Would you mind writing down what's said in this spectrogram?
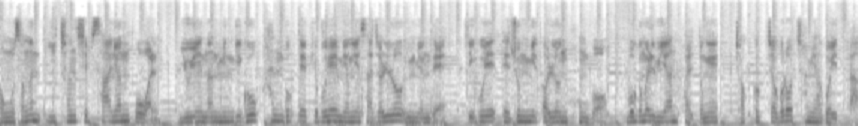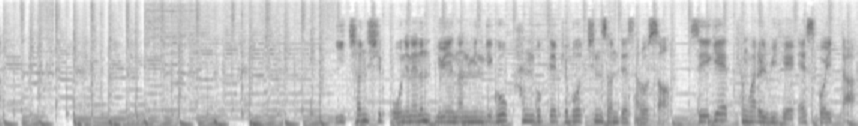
정우성은 2014년 5월 유엔 난민기구 한국대표부의 명예사절로 임명돼 기구의 대중 및 언론 홍보, 모금을 위한 활동에 적극적으로 참여하고 있다. 2015년에는 유엔 난민기구 한국대표부 친선대사로서 세계 평화를 위해 애쓰고 있다.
